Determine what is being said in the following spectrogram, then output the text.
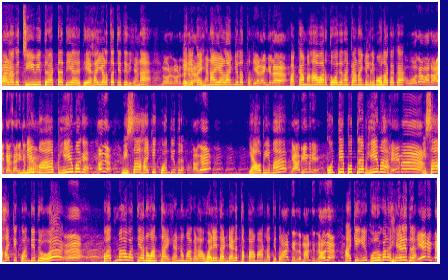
ಒಳಗ ಜೀವ ಇದ್ರ ಅಟ್ಟ ದೇಹ ದೇಹ ಹೇಳ್ತತಿದ್ ಹೆಣ. ಇಲ್ಲಕ್ಕ ಇಲ್ಲಕ ಹೆಣ ಹೇಳಂಗಿಲ್ಲತ್ತ ಹೇಳಂಗಿಲ್ಲ ಪಕ್ಕ ಮಹಾಭಾರತ ಓದಿದಂಗ ಕಾಣಂಗಿಲ್ರಿ ಮೌಲಕಕ್ಕ. ನಿಮ್ಮ ಭೀಮಗ ವಿಷ ಹಾಕಿ ಕೊಂದಿದ್ರ. ಯಾವ ಭೀಮ? ಯಾವ ಭೀಮ್ರಿ? ಕುಂತಿ ಪುತ್ರ ಭೀಮ. ವಿಷ ಹಾಕಿ ಕೊಂದಿದ್ರು. ಪದ್ಮಾವತಿ ಅನ್ನುವಂತ ಹೆಣ್ಣು ಮಗಳ ಹೊಳಿ ದಂಡ್ಯಾಗ ತಪ್ಪ ಮಾಡ್ಲಾತಿದ್ದ ಮಾಡ್ತಿಲ್ಲ ಮಾಡ್ತಿಲ್ಲ ಹೌದಾ? ಆಕಿಗೆ ಗುರುಗಳು ಹೇಳಿದ್ರ ಏನಂತ?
